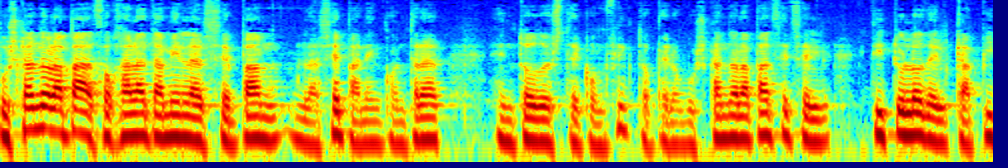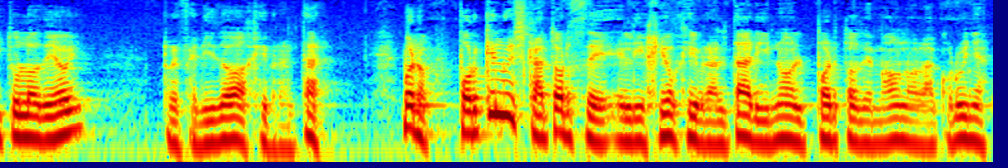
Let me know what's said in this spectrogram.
Buscando la paz, ojalá también la sepan, la sepan encontrar en todo este conflicto, pero Buscando la paz es el título del capítulo de hoy referido a Gibraltar. Bueno, ¿por qué Luis XIV eligió Gibraltar y no el puerto de Mahón o La Coruña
